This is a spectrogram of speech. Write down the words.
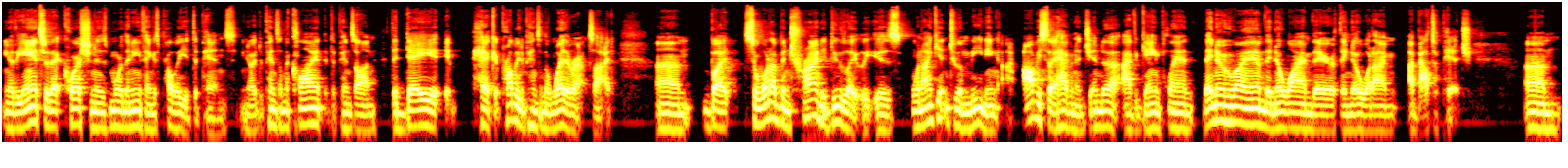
you know the answer to that question is more than anything is probably it depends. You know it depends on the client. It depends on the day. It, heck it probably depends on the weather outside. Um, but so what I've been trying to do lately is when I get into a meeting, obviously I have an agenda, I have a game plan. They know who I am, they know why I'm there, they know what I'm about to pitch. Um,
